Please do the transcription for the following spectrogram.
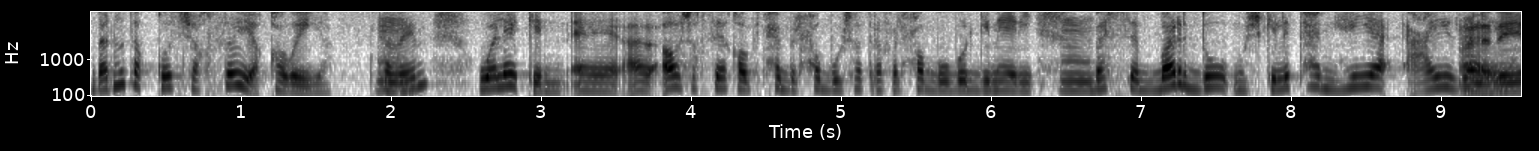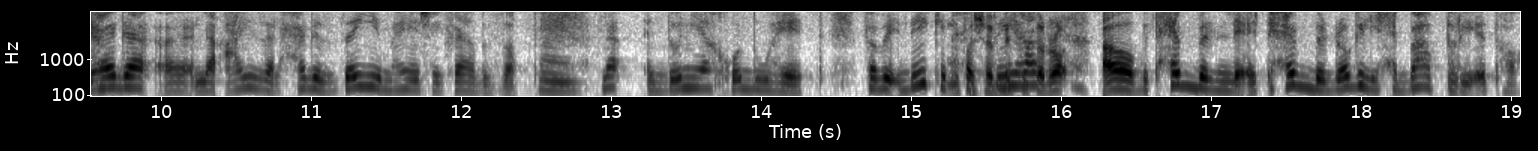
بنوته القوس شخصية قوية. تمام ولكن آه آه، شخصية قوية بتحب الحب وشاطرة في الحب وبرج ناري. بس برضو مشكلتها إن هي عايزة؟ الحاجة آه، لا عايزة الحاجة زي ما هي شايفاها بالظبط. لا الدنيا خد وهات فبايديكي تحطيها آه بتحب تحب الراجل يحبها بطريقتها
